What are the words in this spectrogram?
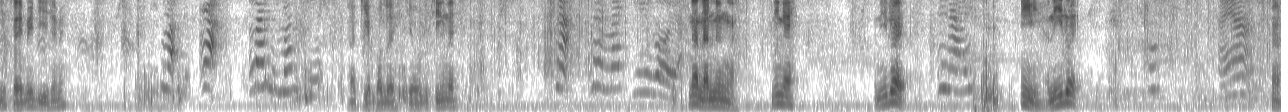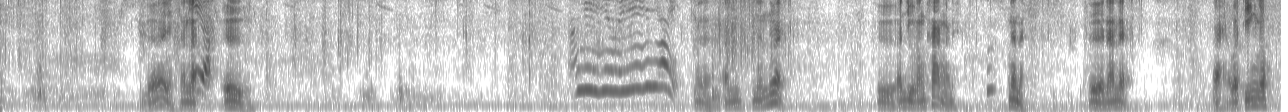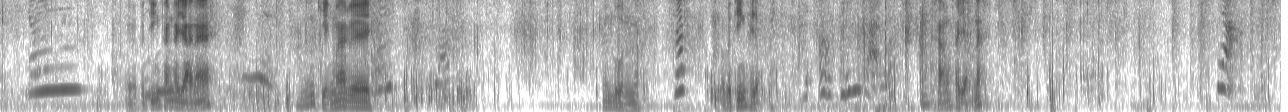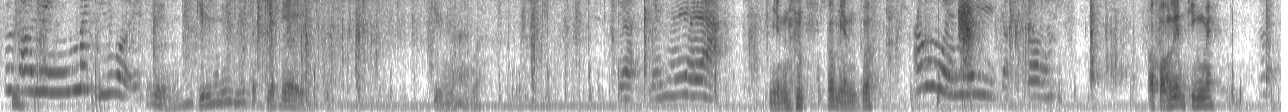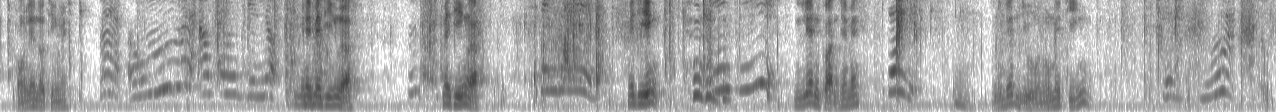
นิสัยไม่ดีใช่ไหมเก็บเอาเลยเก็บเอาไปทิ้งเลยแม่แม่กินเลยอะนั่นอันหนึ่งอะ นี่ไง อันนี้ด้วย นี่อันนี้ด้วยอะเลยนั่นแหละเออออันนี้อยู่นี่ด้วยนั่นแหละอันนั้นด้วยเอออันอยู่ข้างๆอะเนี่ยนั่นน่ะ เออ นั่นแหละ ไปเอาไปทิ้งแล้วอยู่เออ ไปทิ้งทางขยะนะอืมเก่งมากเลย มันหล่นนะเอาไปทิ้งขยะไปเอาทิ้งกันทิ้งถังขยะนะตอนนี้ไม่กินเลยเออไม่กินก็ไม่ไม่จะเก็บเลยเก่งมากว่ะเดี๋ยวเป็นไงอะเหม็นก็เหม็นตัว เอาเหมือนไม่ดีกับตรงเอาของเล่นทิ้งไหม ของเล่นเราทิ้งไหม แม่เอาไม่เอาคงกินหรอกไม่ไม่ทิ้งเหรอ ไม่ทิ้งเหรอกินดิไม่ทิ้งกินดิเล่นก่อนใช่ไหมเจ้าอืมหนูเล่นอยู่หนูไม่ทิ้ง เล่น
